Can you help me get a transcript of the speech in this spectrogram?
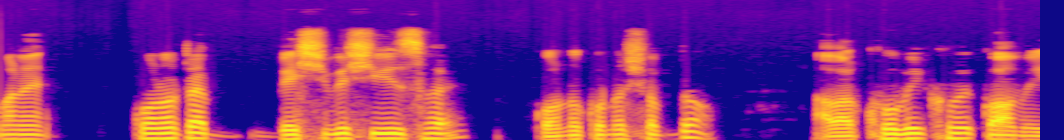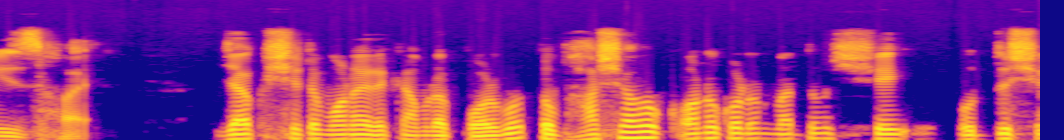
মানে কোনোটা বেশি বেশি ইউজ হয়, কোনো কোনো শব্দ আবার খুবই খুবই কম ইউজ হয়। যাক, সেটা মনে রেখে আমরা পড়ব। তো ভাষা হোক অনুকরণ মাধ্যমে সেই উদ্দেশ্যে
